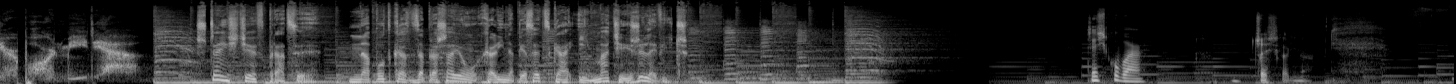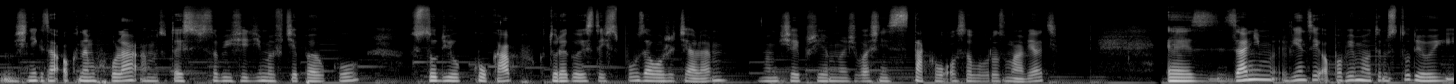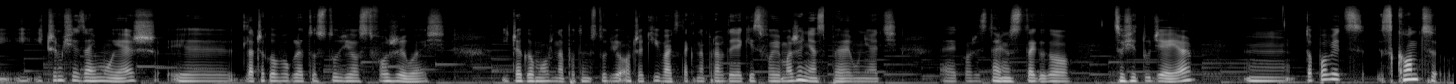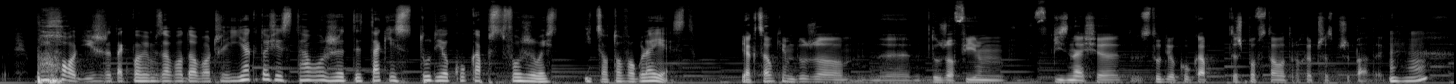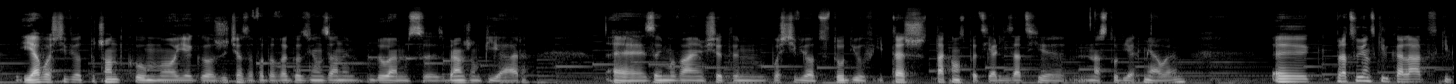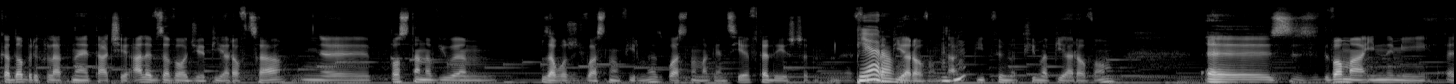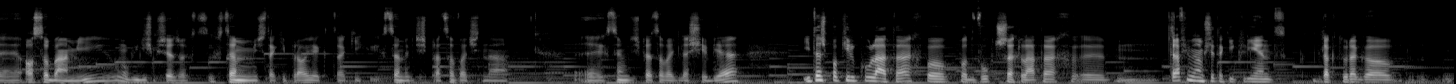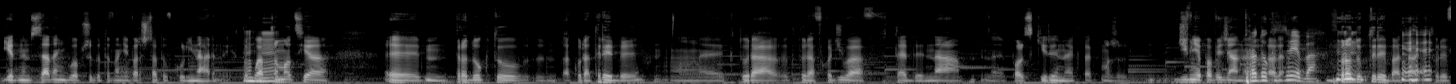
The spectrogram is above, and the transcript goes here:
Earborn Media. Szczęście w pracy. Na podcast zapraszają Halina Piasecka i Maciej Żylewicz. Cześć Kuba. Cześć Kalina. Śnieg za oknem hula, a my tutaj sobie siedzimy w ciepełku w studiu Cook którego jesteś współzałożycielem. Mam dzisiaj przyjemność właśnie z taką osobą rozmawiać. E, zanim więcej opowiemy o tym studiu i, i, i czym się zajmujesz, yy, dlaczego w ogóle to studio stworzyłeś i czego można po tym studiu oczekiwać, tak naprawdę jakie swoje marzenia spełniać, yy, korzystając z tego, co się tu dzieje, yy, to powiedz skąd pochodzisz, że tak powiem zawodowo, czyli jak to się stało, że ty takie studio Cook stworzyłeś i co to w ogóle jest? Jak całkiem dużo, dużo firm w biznesie, Studio Kuka też powstało trochę przez przypadek. Mhm. Ja właściwie od początku mojego życia zawodowego związany byłem z, z branżą PR. E, zajmowałem się tym właściwie od studiów i też taką specjalizację na studiach miałem. E, pracując kilka lat, kilka dobrych lat na etacie, ale w zawodzie PR-owca, e, postanowiłem założyć własną firmę, własną agencję, wtedy jeszcze firmę PR-ową, tak, mhm. tak, firmę, firmę PR-ową. E, z, z, dwoma innymi e, osobami mówiliśmy się, że chcemy mieć taki projekt, taki, chcemy gdzieś pracować na, e, chcemy gdzieś pracować dla siebie. I też po kilku latach, po, po dwóch, trzech latach trafił nam się taki klient, dla którego jednym z zadań było przygotowanie warsztatów kulinarnych. To mhm. była promocja produktu, akurat ryby, która, która wchodziła wtedy na polski rynek, tak może dziwnie powiedziane. Produkt ryba. Produkt ryba, tak, który...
